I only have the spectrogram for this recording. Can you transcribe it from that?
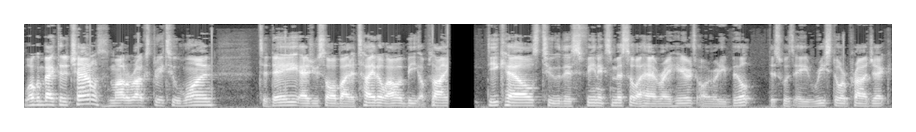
Welcome back to the channel. This is Model Rockets 321. Today, as you saw by the title, I will be applying decals to this Phoenix missile I have right here. It's already built. This was a restore project.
